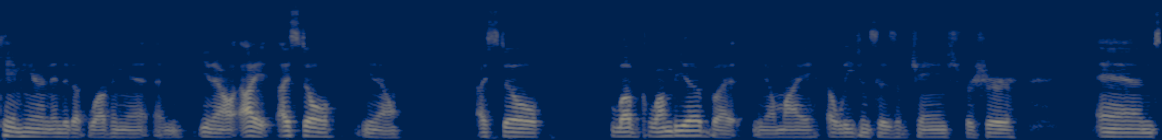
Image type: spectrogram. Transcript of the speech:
came here and ended up loving it and, you know, I I still, you know, I still love Columbia, but, you know, my allegiances have changed for sure and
